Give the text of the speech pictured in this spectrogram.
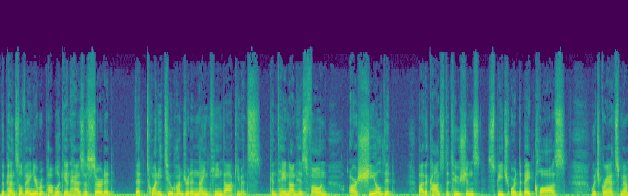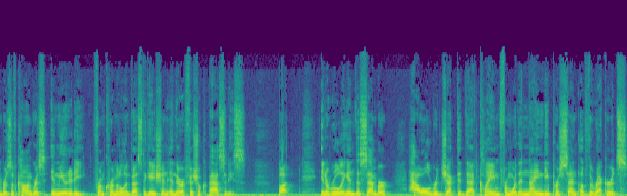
The Pennsylvania Republican has asserted that 2,219 documents contained on his phone are shielded by the Constitution's speech or debate clause, which grants members of Congress immunity from criminal investigation in their official capacities. But in a ruling in December, Howell rejected that claim for more than 90% of the records,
